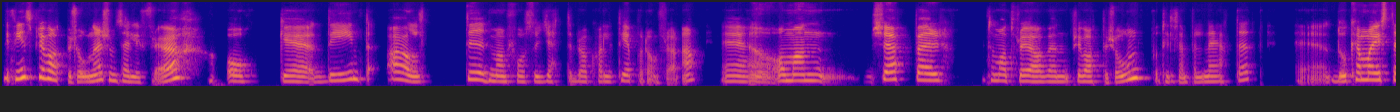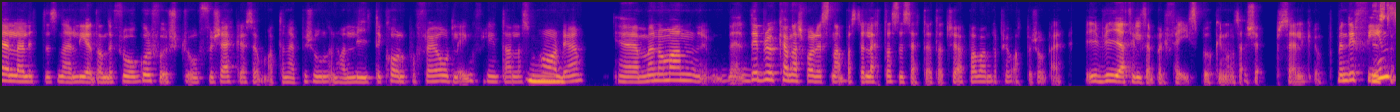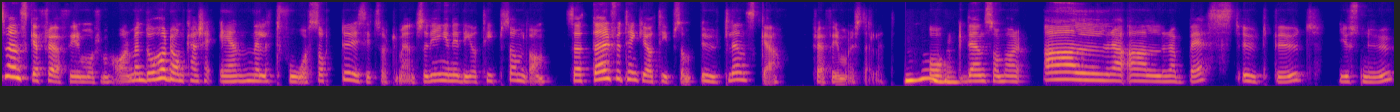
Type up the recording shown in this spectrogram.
det finns privatpersoner som säljer frö och eh, det är inte alltid man får så jättebra kvalitet på de fröna. Eh, om man köper tomatfrö av en privatperson på till exempel nätet Eh, då kan man ju ställa lite sådana ledande frågor först och försäkra sig om att den här personen har lite koll på fröodling, för det är inte alla som mm. har det. Eh, men om man, det brukar annars vara det snabbaste, lättaste sättet att köpa av andra privatpersoner. Via till exempel Facebook, någon köp-säljgrupp. Men det finns det. svenska fröfirmor som har, men då har de kanske en eller två sorter i sitt sortiment, så det är ingen idé att tipsa om dem. Så att därför tänker jag tipsa om utländska fröfirmor istället. Mm. Och den som har allra, allra bäst utbud just nu,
